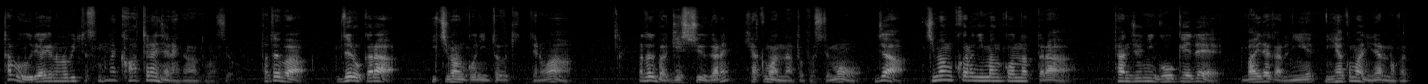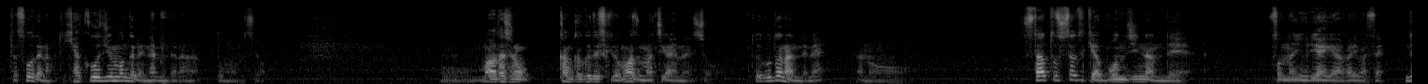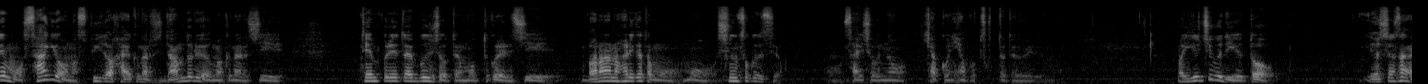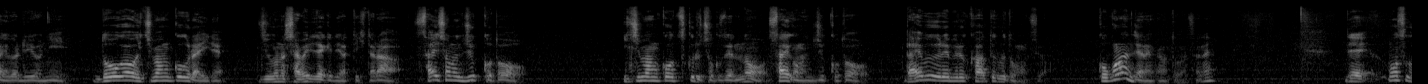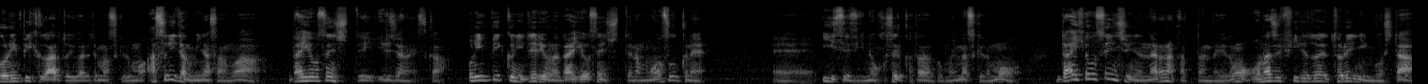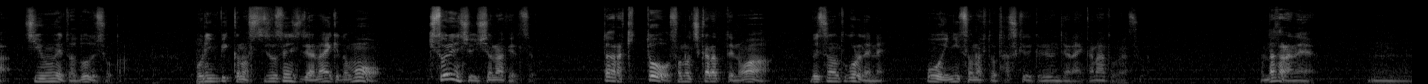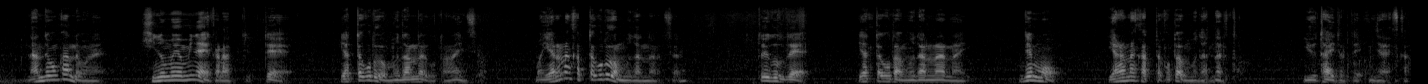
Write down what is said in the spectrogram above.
多分売り上げの伸びってそんなに変わってないんじゃないかなと思うんですよ。例えば0から1万個に行った時っていうのは例えば月収がね100万になったとしてもじゃあ1万個から2万個になったら単純に合計で倍だから200万になるのかってそうじゃなくて150万ぐらいになるんだなと思うんですよ。うん、まあ私の感覚ですけどまず間違いないでしょう。ということなんでね、あのスタートした時は凡人なんでそんなに売り上げ上がりません。でも作業のスピードは速くなるし段取りは上手くなるしテンプレートや文章っていうの持ってくれるしバナーの貼り方ももう瞬足ですよ。最初の100個200個作ったというよりも、まあ、YouTube で言うと吉田さんが言われるように動画を1万個ぐらいで自分のしゃべりだけでやってきたら最初の10個と1万個を作る直前の最後の10個とだいぶレベル変わってくると思うんですよ。ここなんじゃないかなと思いますよね。でもうすぐオリンピックがあると言われてますけどもアスリートの皆さんは代表選手っているじゃないですか。オリンピックに出るような代表選手っていうのはものすごくね、えー、いい成績残せる方だと思いますけども代表選手にはならなかったんだけども同じフィールドでトレーニングをしたチームメートはどうでしょうか。オリンピックの出場選手ではないけども基礎練習一緒なわけですよ。だからきっとその力っていうのは別のところでね大いにその人を助けてくれるんじゃないかなと思います。だからねうん何でもかんでもね日の目を見ないからって言ってやったことが無駄になることはないんですよ、まあ、やらなかったことが無駄になるんですよね。ということでやったことは無駄にならない。でもやらなかったことは無駄になるというタイトルでいいんじゃないですか。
